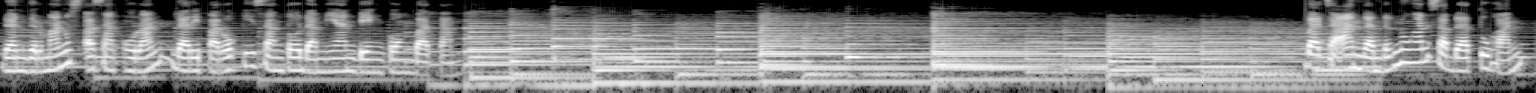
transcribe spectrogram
dan Germanus Asan Uran dari Paroki Santo Damian Bengkong Batam. Bacaan dan renungan Sabda Tuhan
